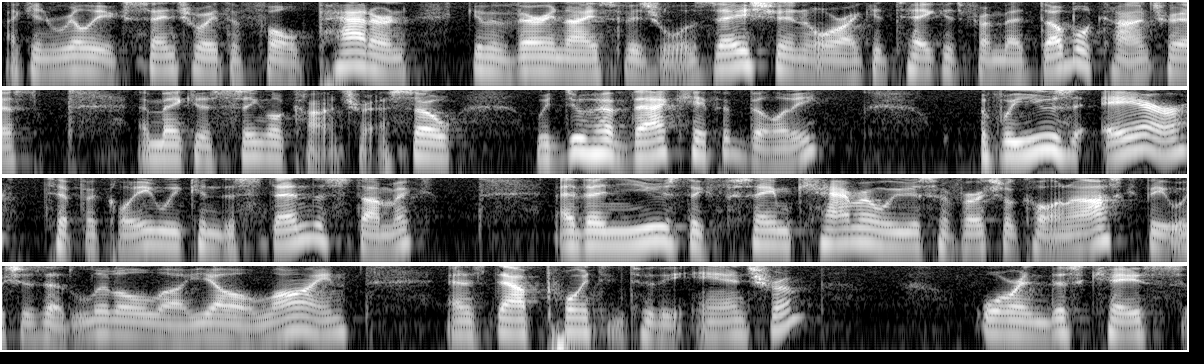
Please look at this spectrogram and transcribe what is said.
I can really accentuate the fold pattern, give a very nice visualization, or I could take it from that double contrast and make it a single contrast. So we do have that capability. If we use air, typically, we can distend the stomach and then use the same camera we use for virtual colonoscopy, which is that little uh, yellow line, and it's now pointing to the antrum, or in this case,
